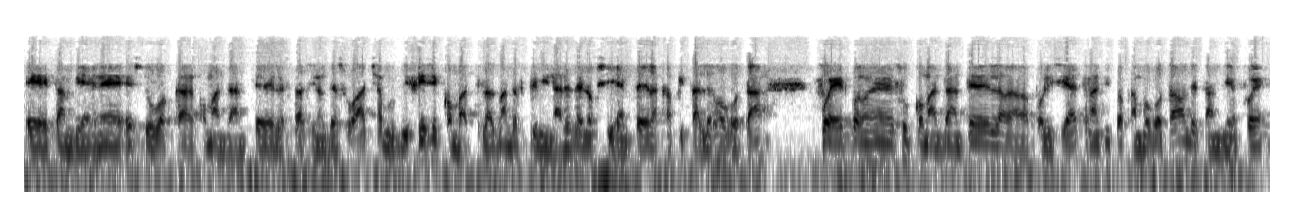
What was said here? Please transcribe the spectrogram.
Eh, también estuvo acá comandante de la estación de Soacha, muy difícil combatir las bandas criminales del occidente de la capital de Bogotá fue subcomandante de la Policía de Tránsito acá en Bogotá, donde también fue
